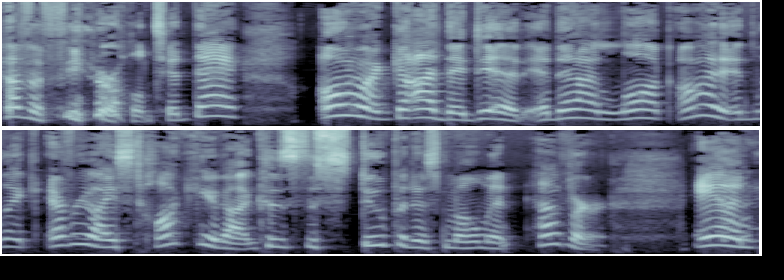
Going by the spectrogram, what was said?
have a funeral, did they?" Oh my god, they did. And then I log on and like everybody's talking about it because it's the stupidest moment ever. And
